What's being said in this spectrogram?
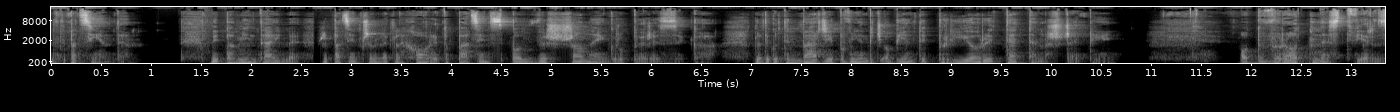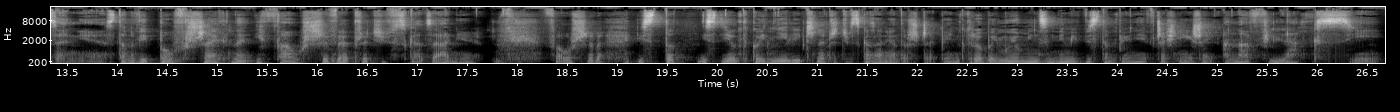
nad pacjentem. No i pamiętajmy, że pacjent przewlekle chory to pacjent z podwyższonej grupy ryzyka. Dlatego tym bardziej powinien być objęty priorytetem szczepień. Odwrotne stwierdzenie stanowi powszechne i fałszywe przeciwwskazanie. Fałszywe. Istot, istnieją tylko nieliczne przeciwwskazania do szczepień, które obejmują m.in. wystąpienie wcześniejszej anafilaksji.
